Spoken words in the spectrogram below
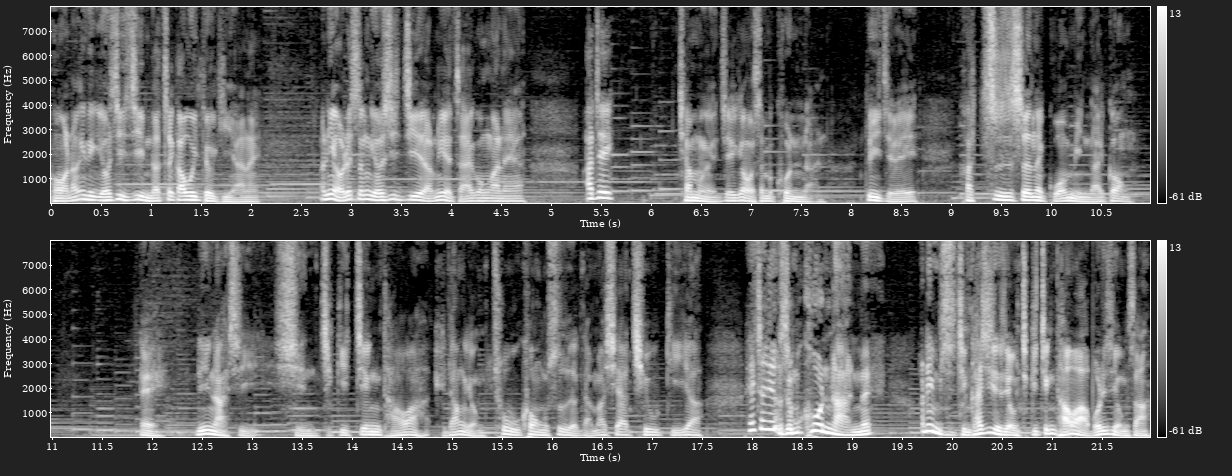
吼，人一定游戏机毋知最高位倒去啊呢？啊，你有咧耍游戏机人，你也知影讲安尼啊？啊，这请问这个有什么困难？对一个较资深的国民来讲，哎，你若是新一个镜头啊，会当用触控式的，怎么下手机啊？哎，这有什么困难呢？啊，你不是从开始就用一个镜头啊？无你是用啥？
